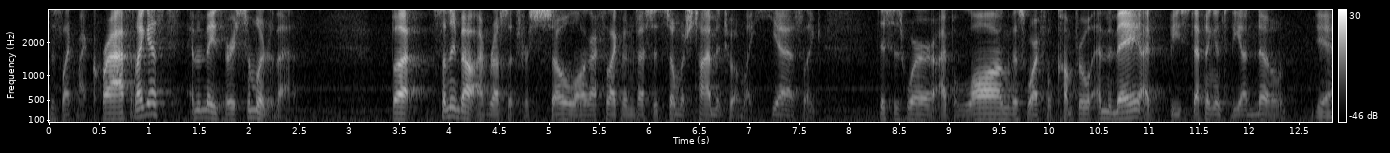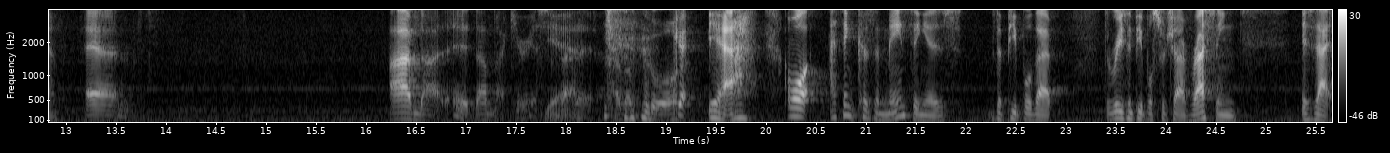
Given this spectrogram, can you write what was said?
This is like my craft, and I guess MMA is very similar to that. But something about I've wrestled for so long, I feel like I've invested so much time into it. I'm like, yes, like this is where I belong. This is where I feel comfortable. MMA, I'd be stepping into the unknown, Yeah. and I'm not. I'm not curious Yeah. about it. I look cool. Yeah. Well, I think because the main thing is the people that the reason people switch out of wrestling is that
